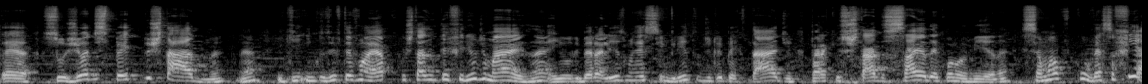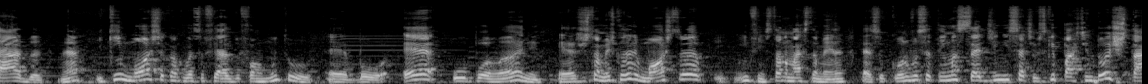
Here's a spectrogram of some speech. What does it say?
é, surgiu a despeito do Estado, né? né? E que inclusive teve uma época o Estado interferiu demais, né? E o liberalismo é esse grito de liberdade para que o Estado saia da economia, né? Isso é uma conversa fiada, né? E quem mostra que é uma conversa fiada de forma muito é, boa é o Polanyi, é justamente quando ele mostra, enfim, está no Marx também, né? É, quando você tem uma série de iniciativas que partem do Estado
